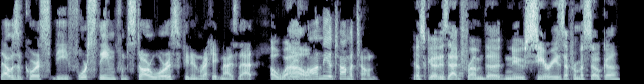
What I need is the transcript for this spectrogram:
That was, of course, the Force theme from Star Wars. If you didn't recognize that, Oh wow, on the Otamatone. that's good. Is that from the new series? Is that from Ahsoka?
